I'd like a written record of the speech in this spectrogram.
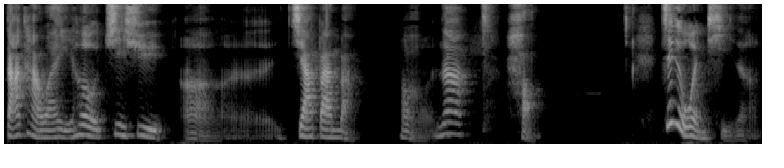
打卡完以后继续呃加班吧？哦，那好，这个问题呢，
